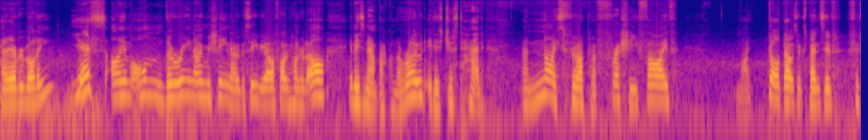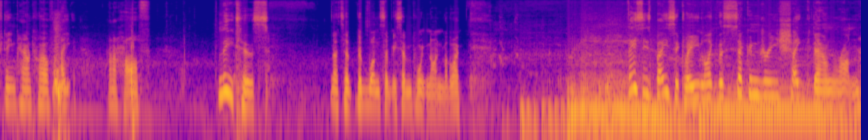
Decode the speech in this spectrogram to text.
Hey everybody. Yes, I am on the Reeno Machino, the CBR 500R. It is now back on the road. It has just had a nice fill up of fresh E5. My god, that was expensive. £15.12, eight and a half litres. That's a, the 177.9 by the way. This is basically like the secondary shakedown run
